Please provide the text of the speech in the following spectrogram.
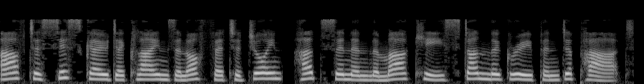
After Sisko declines an offer to join, Hudson and the Maquis stun the group and depart.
